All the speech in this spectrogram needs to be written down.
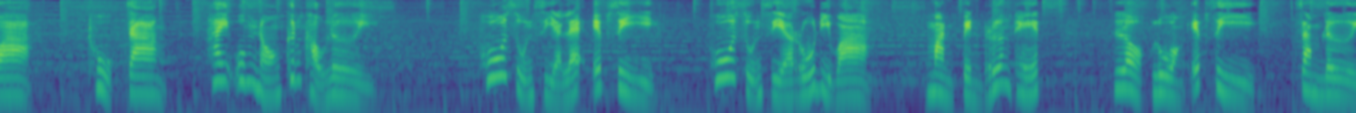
ว่า ถูกจ้างให้อุ้มน้องขึ้นเขาเลย ผู้สูญเสียและ FC ผู้สูญเสียรู้ดีว่า มันเป็นเรื่องเท็จ หลอกลวง FC จำเลย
